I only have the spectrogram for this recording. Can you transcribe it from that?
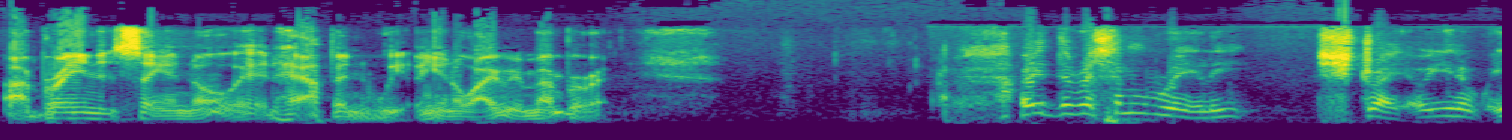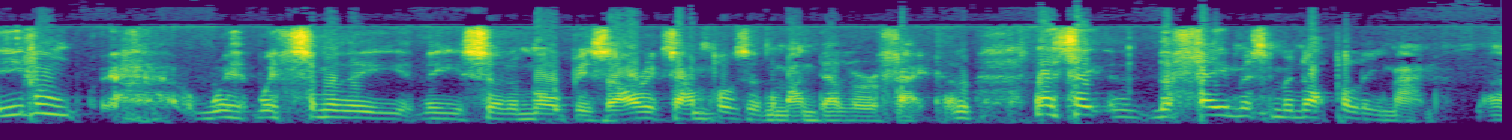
Our brain is saying no it happened. We you know i remember it. I mean there are some really straight you know even with with some of the the sort of more bizarre examples of the mandela effect let's say the famous monopoly man um,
